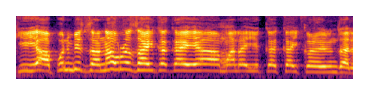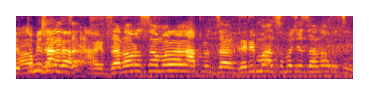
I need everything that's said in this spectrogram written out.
की आपण बी जनावरच आहे का काय? या आम्हाला हे काय काही कळलं झालं. तुम्ही सांगा. जनावर समान आपलं ज- गरीब माणसं म्हणजे जनावरच आहे.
